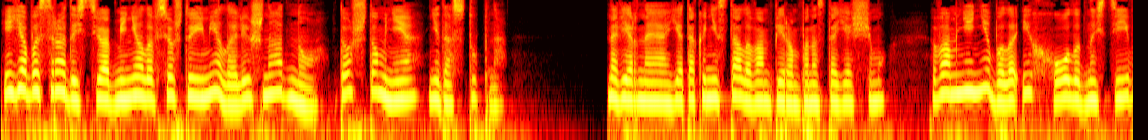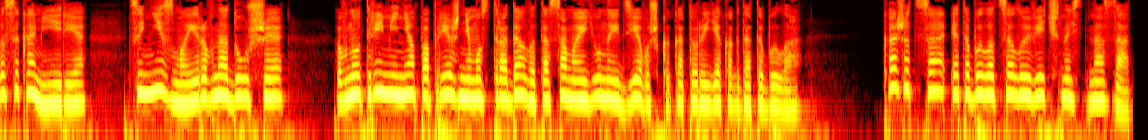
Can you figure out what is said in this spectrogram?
и я бы с радостью обменяла все, что имела, лишь на одно — то, что мне недоступно. Наверное, я так и не стала вампиром по-настоящему. Во мне не было их холодности и высокомерия, цинизма и равнодушия. Внутри меня по-прежнему страдала та самая юная девушка, которой я когда-то была — Кажется, это было целую вечность назад.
